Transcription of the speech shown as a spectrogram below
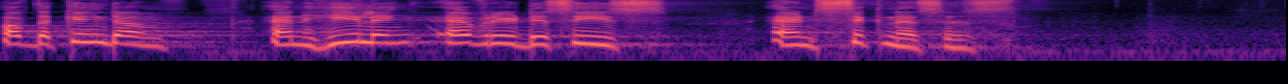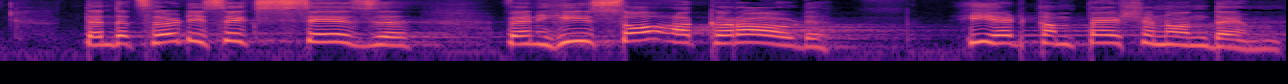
of the kingdom and healing every disease and sicknesses. Then the 36 says, when he saw a crowd, he had compassion on them.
